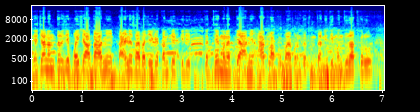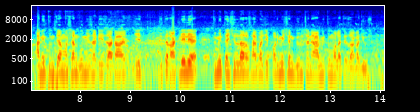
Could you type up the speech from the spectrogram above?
त्याच्यानंतर जे पैसे आता आम्ही तायडे साहेबाची इकडे कंप्लीट केली तर ते म्हणत की आम्ही आठ लाख रुपयापर्यंत तुमचा निधी मंजुरात करू आणि तुमच्या मशानभूमीसाठी जागा जी जिथं राखलेली आहे तुम्ही तहसीलदार साहेबाची परमिशन घेऊन आम्ही तुम्हाला ते जागा देऊ शकतो.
